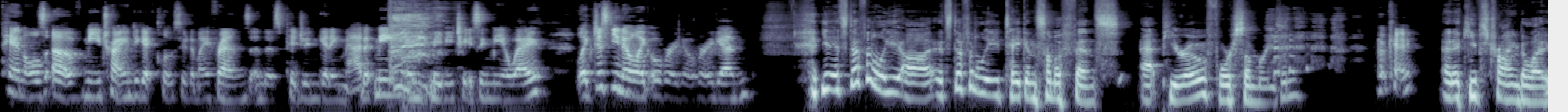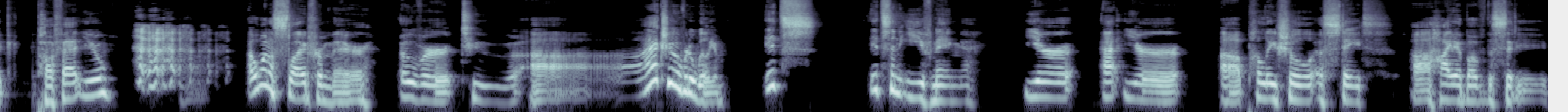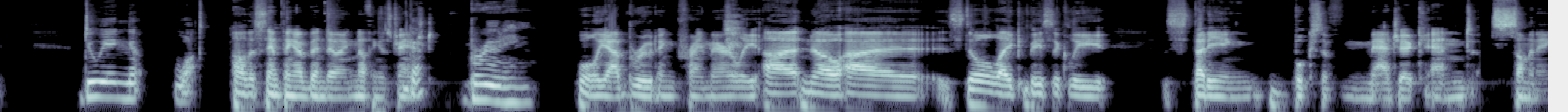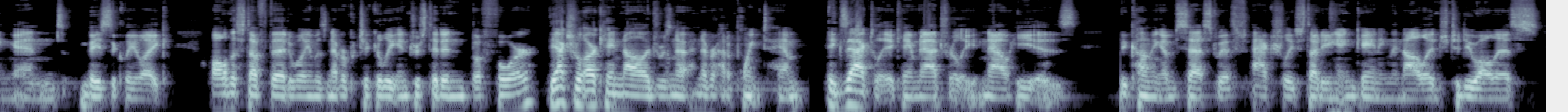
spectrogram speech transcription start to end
panels of me trying to get closer to my friends and this pigeon getting mad at me and maybe chasing me away. Like just, you know, like over and over again. Yeah, it's definitely uh it's definitely taken some offense at Piro for some reason. Okay. and it keeps trying to like puff at you. I want to slide from there over to uh actually over to William. It's it's an evening. You're at your uh palatial estate uh high above the city doing what? Oh, the same thing I've been doing. Nothing has changed. Okay. Brooding. Well, yeah, brooding primarily. Uh, no, uh, still like basically studying books of magic and summoning and basically like all the stuff that William was never particularly interested in before. The actual arcane knowledge was ne- never had a point to him. Exactly, it came naturally. Now he is becoming obsessed with actually studying and gaining the knowledge to do all this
